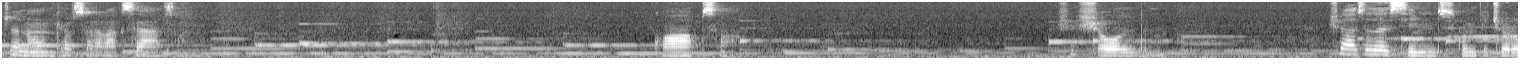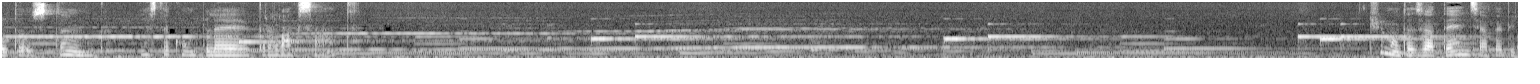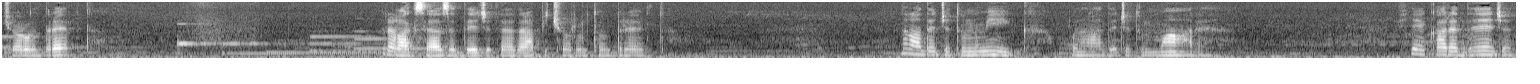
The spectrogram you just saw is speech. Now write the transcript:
Genunchiul se relaxează. Coapsa. Și șoldul. Și azi simți cum piciorul tău stâng este complet relaxat. și mutezi atenția pe piciorul drept. Relaxează degetele de la piciorul tău drept, de la degetul mic până la degetul mare. Fiecare deget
